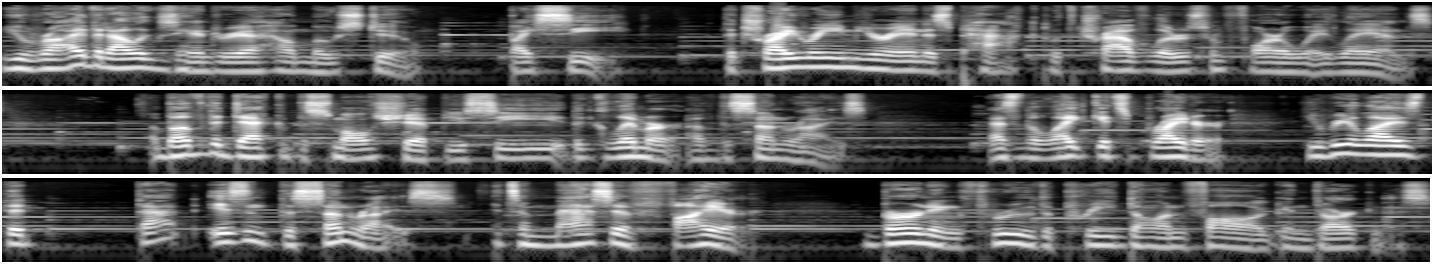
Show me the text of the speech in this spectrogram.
You arrive at Alexandria how most do by sea. The trireme you're in is packed with travelers from faraway lands. Above the deck of the small ship, you see the glimmer of the sunrise. As the light gets brighter, you realize that that isn't the sunrise, it's a massive fire burning through the pre dawn fog and darkness.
